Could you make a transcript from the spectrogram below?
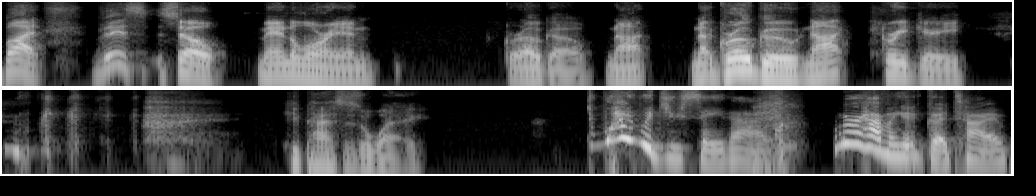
But this, so Mandalorian, Grogo, not not Grogu, not Grigri. he passes away. why would you say that? We're having a good time.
